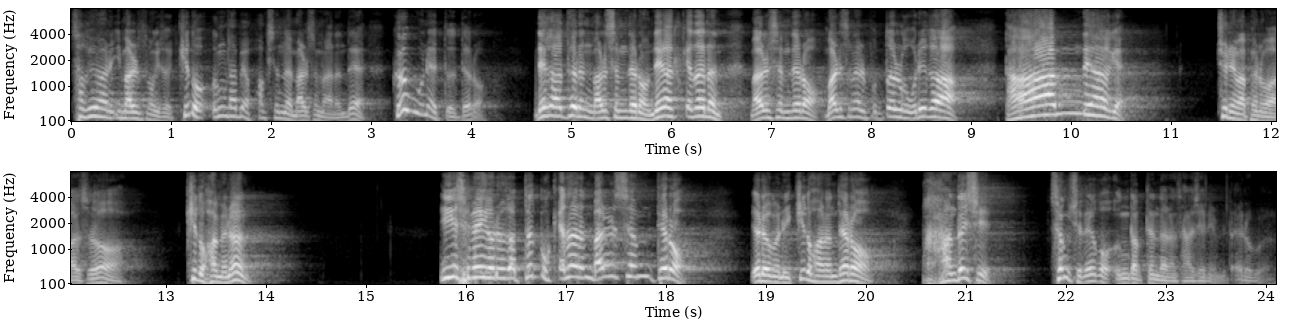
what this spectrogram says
사도 요한은 이 말씀 속에서 기도 응답의 확신을 말씀하는데 그분의 뜻대로 내가 들은 말씀대로 내가 깨달은 말씀대로 말씀을 붙들고 우리가 담대하게 주님 앞에 나와서 기도하면은 이 새벽에 우리가 듣고 깨달은 말씀대로 여러분이 기도하는 대로 반드시 성취되고 응답된다는 사실입니다, 여러분.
